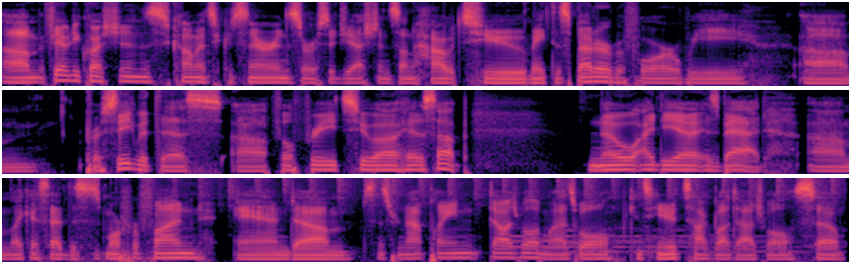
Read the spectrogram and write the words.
Um, if you have any questions, comments, concerns, or suggestions on how to make this better before we um, proceed with this, uh, feel free to uh, hit us up. No idea is bad. Um, like I said, this is more for fun, and um, since we're not playing dodgeball, I might as well continue to talk about dodgeball. So,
